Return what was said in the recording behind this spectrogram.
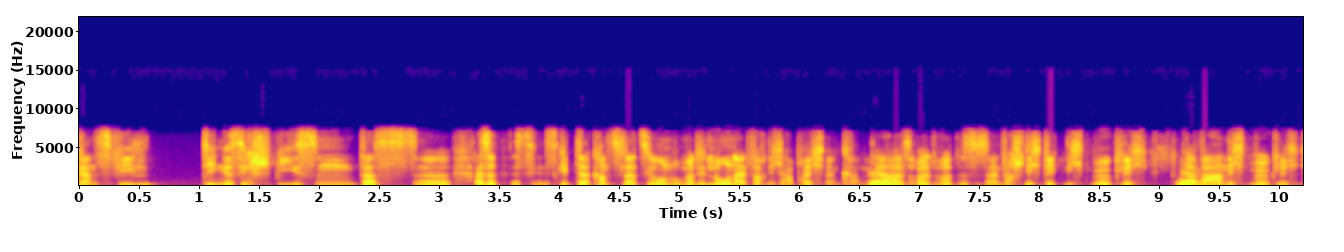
ganz viel Dinge sich spießen, dass äh, also es, es gibt da Konstellationen, wo man den Lohn einfach nicht abrechnen kann. Ja, ja also weil es ist einfach schlichtweg nicht möglich ja. oder war nicht möglich.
